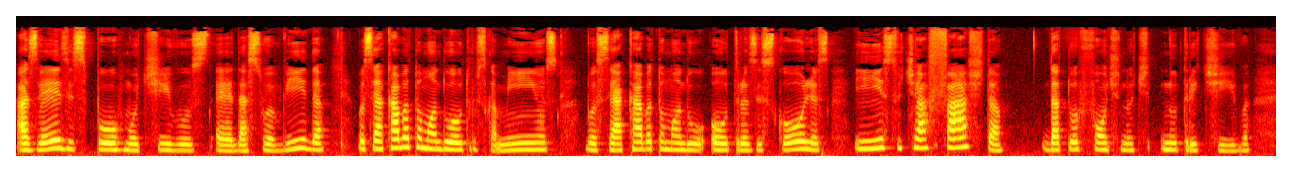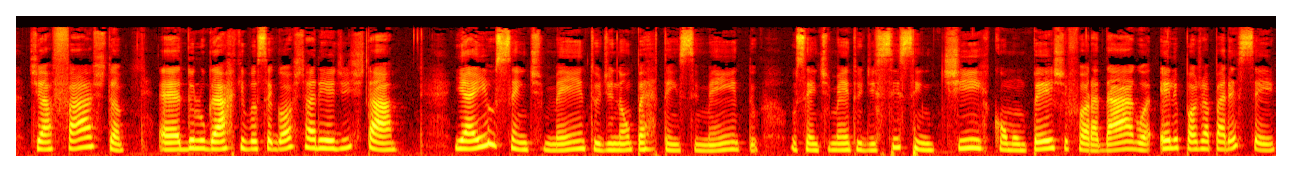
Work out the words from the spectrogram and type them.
às vezes, por motivos é, da sua vida, você acaba tomando outros caminhos, você acaba tomando outras escolhas e isso te afasta da tua fonte nutritiva, te afasta é, do lugar que você gostaria de estar. E aí o sentimento de não pertencimento, o sentimento de se sentir como um peixe fora d'água, ele pode aparecer.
